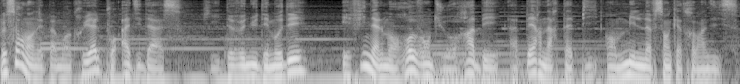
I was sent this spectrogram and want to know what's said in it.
Le sort n'en est pas moins cruel pour Adidas, qui, devenu démodé, est finalement revendu au rabais à Bernard Tapie en 1990.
